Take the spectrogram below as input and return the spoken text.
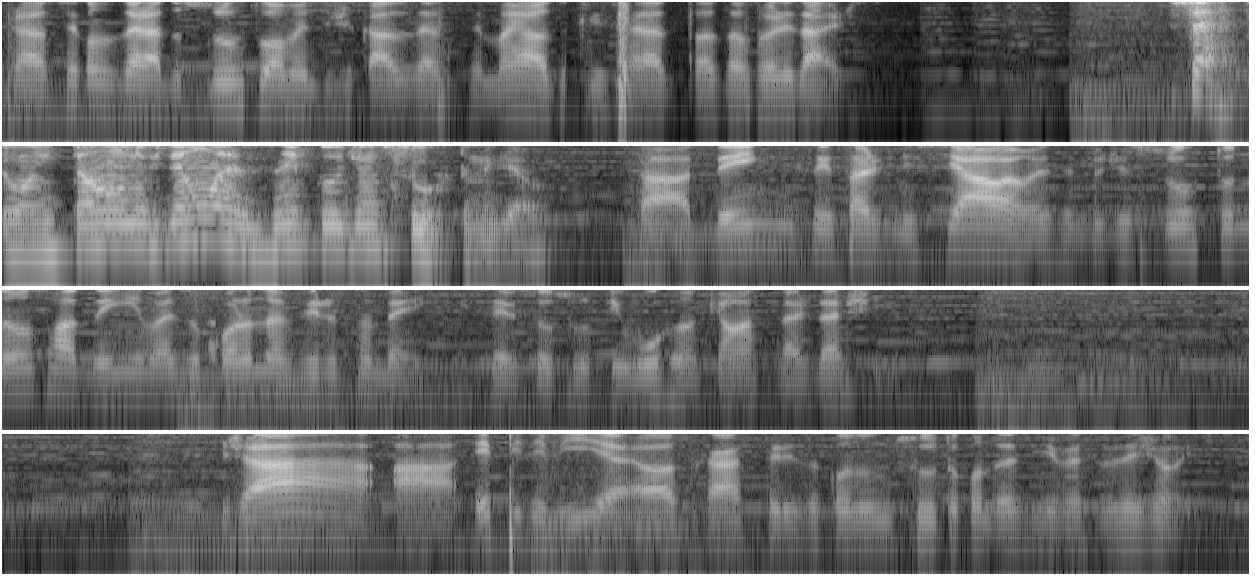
Para ser considerado surto, o aumento de casos deve ser maior do que esperado pelas autoridades. Certo, então nos dê um exemplo de um surto, Miguel. Tá, dengue em seu estágio inicial é um exemplo de surto, não só a dengue, mas o coronavírus também, teve seu surto em Wuhan, que é uma cidade da China. Já a epidemia, ela se caracteriza quando um surto acontece em diversas regiões.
